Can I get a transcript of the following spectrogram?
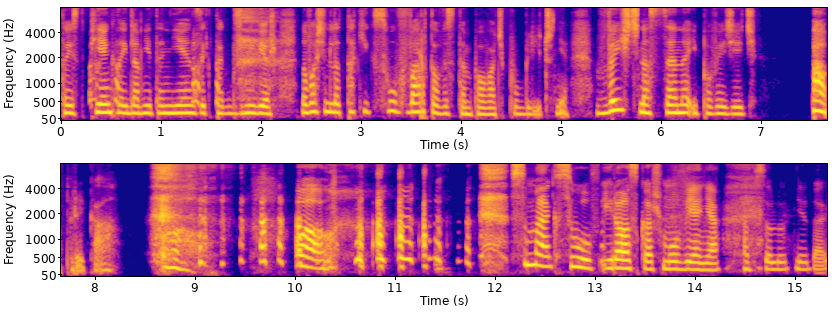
to jest piękne i dla mnie ten język tak brzmi, wiesz, no właśnie dla takich słów warto występować publicznie. Wyjść na scenę i powiedzieć papryka. Oh. Wow. Smak słów i rozkosz mówienia. Absolutnie tak.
